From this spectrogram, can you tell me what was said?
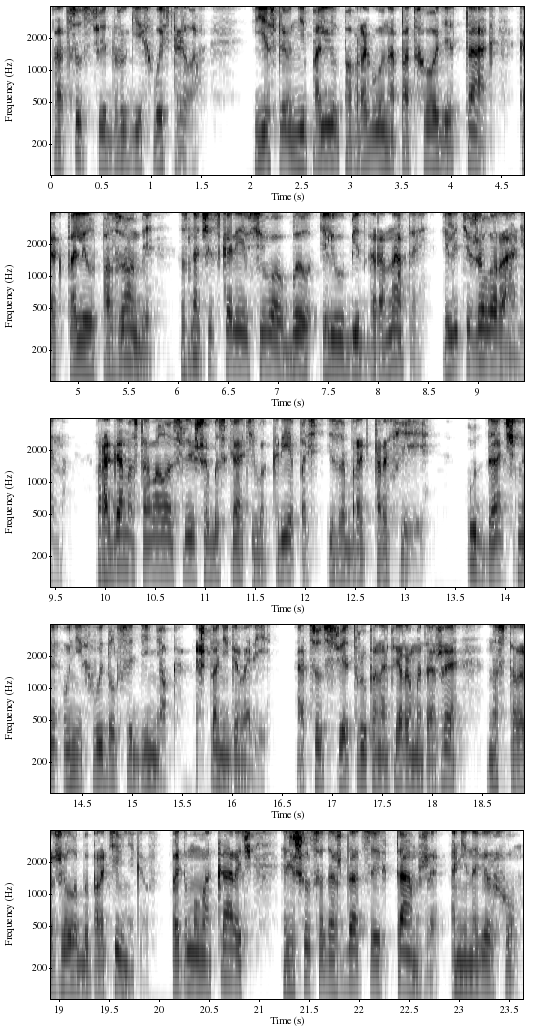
по отсутствию других выстрелов. Если он не палил по врагу на подходе так, как палил по зомби, значит, скорее всего, был или убит гранатой, или тяжело ранен. Врагам оставалось лишь обыскать его крепость и забрать трофеи. Удачный у них выдался денек, что не говори. Отсутствие трупа на первом этаже насторожило бы противников, поэтому Макарыч решился дождаться их там же, а не наверху.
